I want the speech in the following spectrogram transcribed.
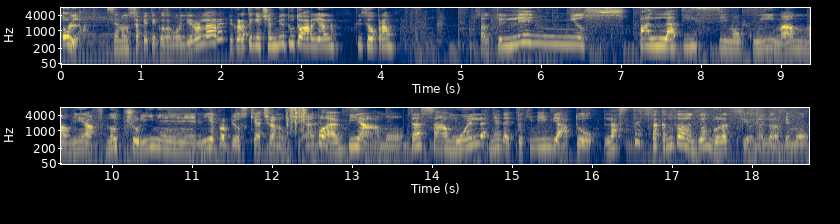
ollate. Se non sapete cosa vuol dire ollare, ricordate che c'è il mio tutorial qui sopra. Salto in legno spallatissimo qui, mamma mia. Noccioline, lì è proprio schiaccianoci, eh. Poi abbiamo da Samuel, mi ha detto che mi ha inviato la stessa caduta da due angolazioni. Allora abbiamo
